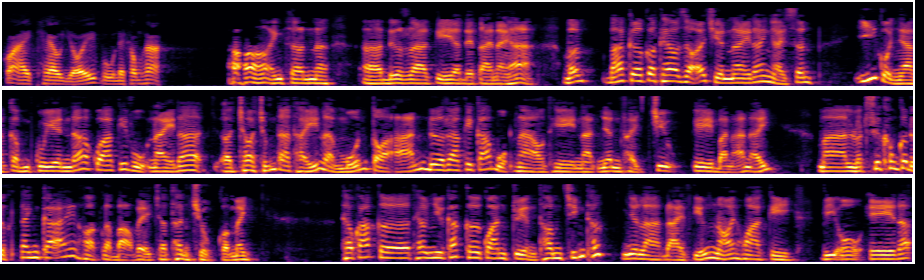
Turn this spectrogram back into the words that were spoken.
có ai theo dõi vụ này không ha? Oh, anh Sơn uh, đưa ra cái đề tài này ha. Vâng, bá cơ có theo dõi chuyện này đấy Ngài Sơn. Ý của nhà cầm quyền đó qua cái vụ này đó uh, cho chúng ta thấy là muốn tòa án đưa ra cái cáo buộc nào thì nạn nhân phải chịu cái bản án ấy mà luật sư không có được tranh cãi hoặc là bảo vệ cho thân chủ của mình. Theo các cơ theo như các cơ quan truyền thông chính thức như là Đài Tiếng nói Hoa Kỳ VOA đó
